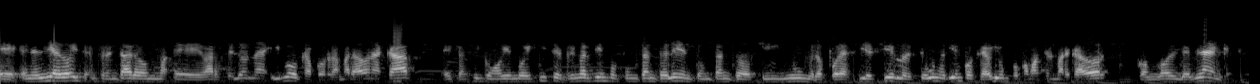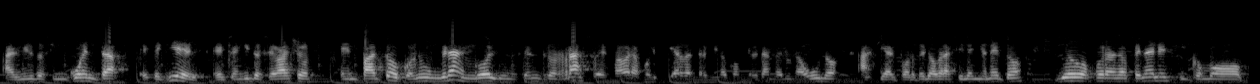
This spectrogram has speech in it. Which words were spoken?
Eh, en el día de hoy se enfrentaron eh, Barcelona y Boca por la Maradona Cup. Es así como bien vos dijiste, el primer tiempo fue un tanto lento, un tanto sin números, por así decirlo. El segundo tiempo se abrió un poco más el marcador con gol de Blanc al minuto 50. Ezequiel, el Chanquito Ceballos, empató con un gran gol de un centro raso de Fabra por izquierda, terminó concretando el 1-1 hacia el portero brasileño Neto. Luego fueron los penales y como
